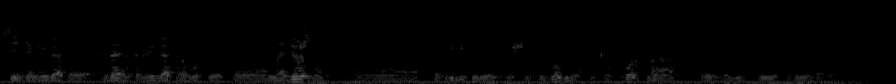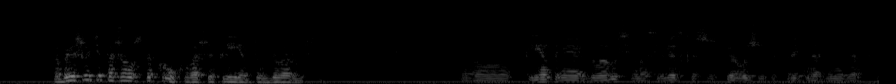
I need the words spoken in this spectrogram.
все эти агрегаторы, когда этот агрегат работает э, надежно, э, потребителю очень удобно и комфортно производить свои необходимые работы. Обрисуйте, пожалуйста, круг ваших клиентов в Беларуси. Э, клиентами в Беларуси у нас являются, конечно в первую очередь строительные организации.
